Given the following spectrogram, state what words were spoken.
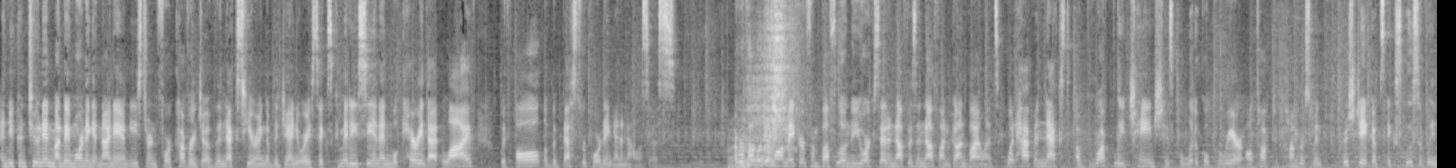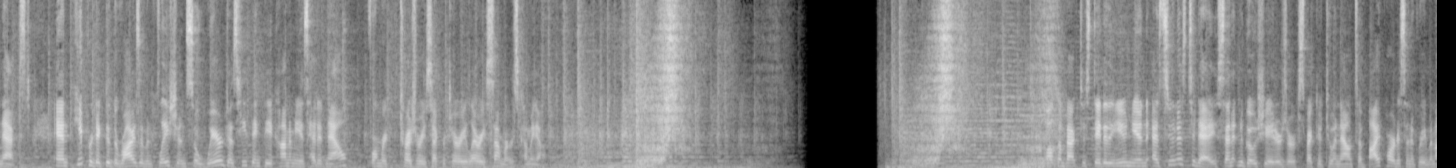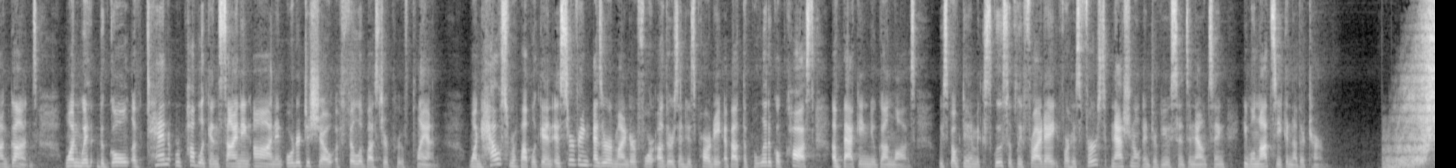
And you can tune in Monday morning at 9 a.m. Eastern for coverage of the next hearing of the January 6th committee. CNN will carry that live with all of the best reporting and analysis. A Republican lawmaker from Buffalo, New York said enough is enough on gun violence. What happened next abruptly changed his political career. I'll talk to Congressman Chris Jacobs exclusively next. And he predicted the rise of inflation, so where does he think the economy is headed now? Former Treasury Secretary Larry Summers coming up. Welcome back to State of the Union. As soon as today, Senate negotiators are expected to announce a bipartisan agreement on guns. one with the goal of 10 Republicans signing on in order to show a filibuster proof plan. One House Republican is serving as a reminder for others in his party about the political cost of backing new gun laws. We spoke to him exclusively Friday for his first national interview since announcing he will not seek another term.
